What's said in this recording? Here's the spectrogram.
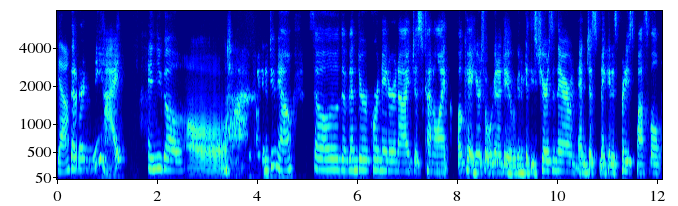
yeah, that are knee high, and you go, oh, what am I going to do now? So the vendor coordinator and I just kind of like, okay, here's what we're going to do. We're going to get these chairs in there and, and just make it as pretty as possible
